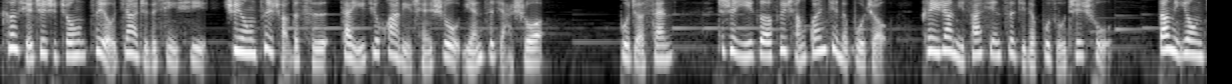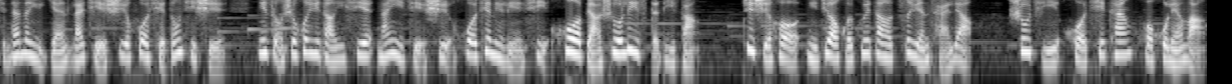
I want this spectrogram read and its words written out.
科学知识中最有价值的信息是用最少的词在一句话里陈述原子假说。步骤三，这是一个非常关键的步骤，可以让你发现自己的不足之处。当你用简单的语言来解释或写东西时，你总是会遇到一些难以解释或建立联系或表述例子的地方。这时候，你就要回归到资源材料。书籍或期刊或互联网，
